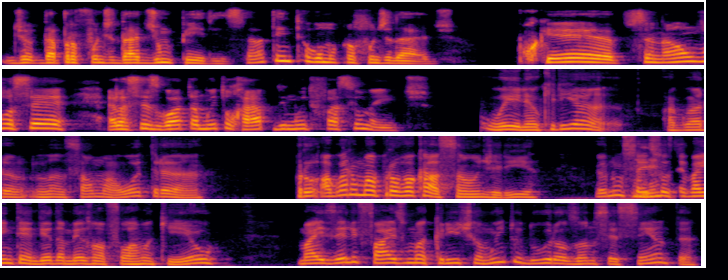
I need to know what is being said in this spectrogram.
de, da profundidade de um pires. Ela tem que ter alguma profundidade. Porque senão você ela se esgota muito rápido e muito facilmente. William, eu queria agora lançar uma outra. Agora uma provocação, eu diria. Eu não sei uhum. se você vai entender da mesma forma que eu, mas ele faz uma crítica muito dura aos anos 60.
